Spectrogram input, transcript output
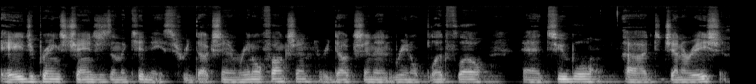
Age brings changes in the kidneys, reduction in renal function, reduction in renal blood flow, and tubal uh, degeneration.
